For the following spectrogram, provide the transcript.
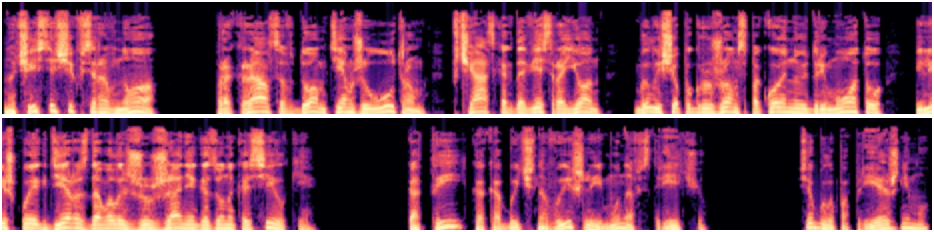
но чистильщик все равно прокрался в дом тем же утром, в час, когда весь район был еще погружен в спокойную дремоту, и лишь кое-где раздавалось жужжание газонокосилки. Коты, как обычно, вышли ему навстречу. Все было по-прежнему,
